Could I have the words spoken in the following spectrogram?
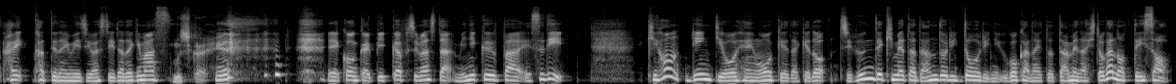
はい勝手なイメージ言わせていただきます。無視かい、えー、今回ピックアップしましたミニクーパー SD 基本臨機応変 OK だけど自分で決めた段取り通りに動かないとダメな人が乗っていそう。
